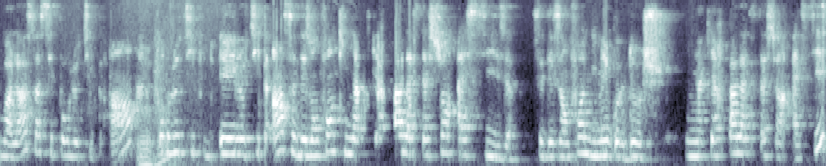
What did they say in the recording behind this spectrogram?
Voilà, ça c'est pour le type 1. Pour le type, et le type 1, c'est des enfants qui n'acquièrent pas la station assise. C'est des enfants d'immigoldoche. Ils n'acquièrent pas la station assise.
